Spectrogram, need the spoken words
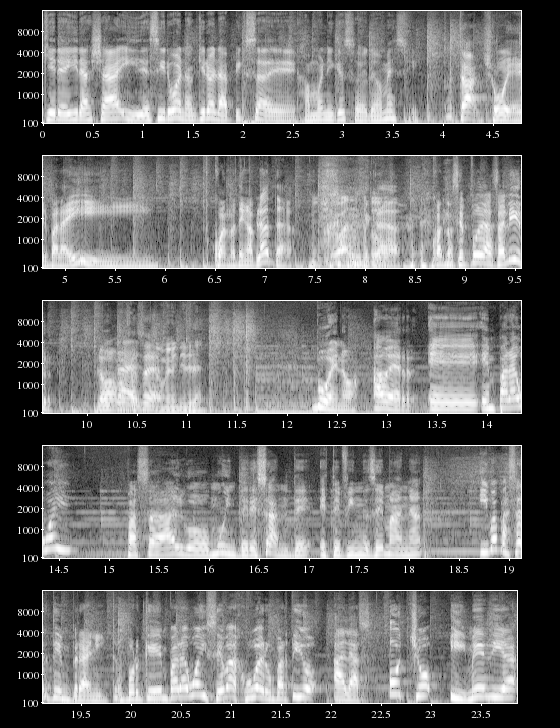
quiere ir allá y decir, bueno, quiero la pizza de jamón y queso de Leo Messi. Total, yo voy a ir para ahí y cuando tenga plata, Llevando. Claro. cuando se pueda salir, lo vamos a hacer. 2023. Bueno, a ver, eh, en Paraguay pasa algo muy interesante este fin de semana y va a pasar tempranito, porque en Paraguay se va a jugar un partido a las 8 y media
